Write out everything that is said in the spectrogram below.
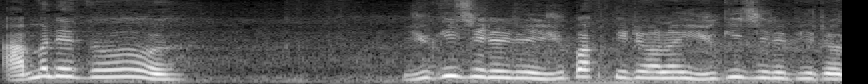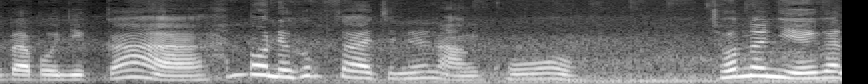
아무래도 유기질, 유박 비료는 유기질 비료다 보니까 한 번에 흡수하지는 않고 저는 얘가,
